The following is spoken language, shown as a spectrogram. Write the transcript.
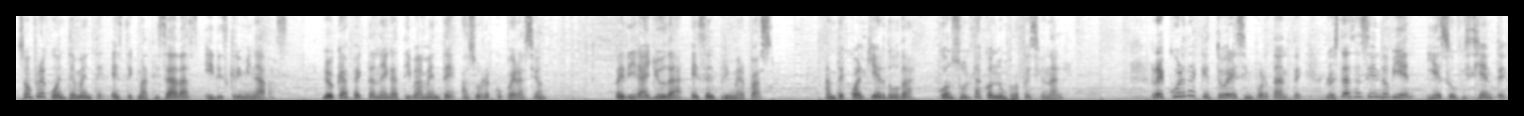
son frecuentemente estigmatizadas y discriminadas, lo que afecta negativamente a su recuperación. Pedir ayuda es el primer paso. Ante cualquier duda, consulta con un profesional. Recuerda que tú eres importante, lo estás haciendo bien y es suficiente.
